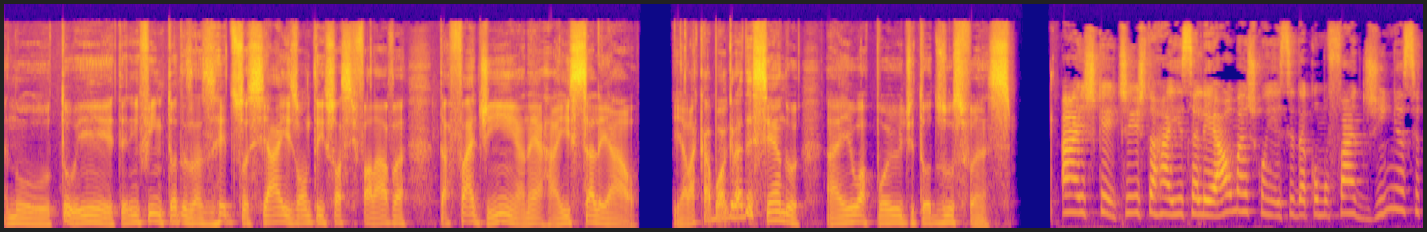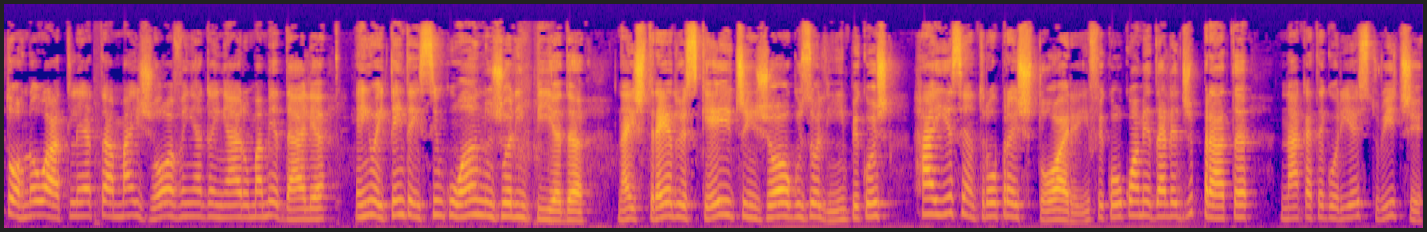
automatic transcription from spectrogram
no Twitter, enfim, todas as redes sociais. Ontem só se falava da fadinha, né? Raíssa Leal. E ela acabou agradecendo aí o apoio de todos os fãs. A skatista Raíssa Leal, mais conhecida como Fadinha, se tornou a atleta mais jovem a ganhar uma medalha em 85 anos de Olimpíada. Na estreia do skate em Jogos Olímpicos, Raíssa entrou para a história e ficou com a medalha de prata na categoria Street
